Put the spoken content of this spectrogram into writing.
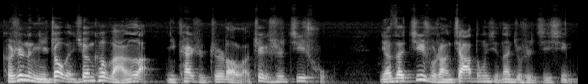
可是呢，你照本宣科完了，你开始知道了，这个是基础，你要在基础上加东西，那就是即兴。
